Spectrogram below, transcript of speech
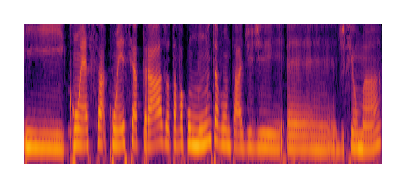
E com, essa, com esse atraso, eu tava com muita vontade de, é, de filmar.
